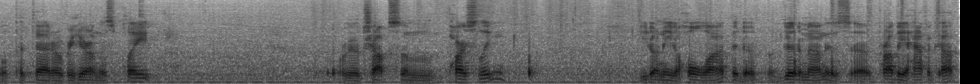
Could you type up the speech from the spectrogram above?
We'll put that over here on this plate. We're to chop some parsley. You don't need a whole lot, but a, a good amount is uh, probably a half a cup.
